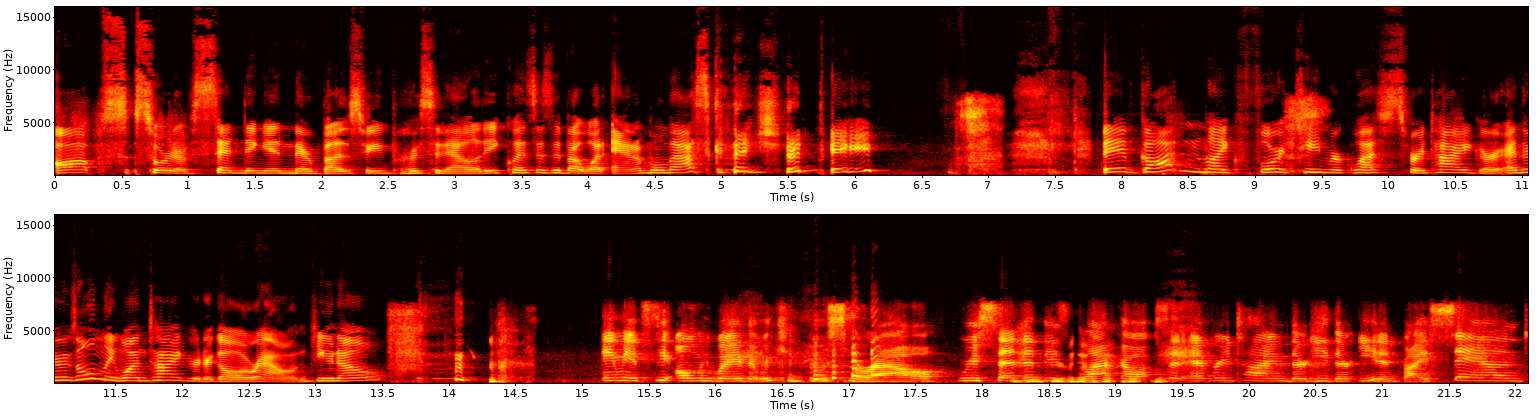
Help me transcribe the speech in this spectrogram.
Ops sort of sending in their BuzzFeed personality quizzes about what animal mask they should be. They've gotten like 14 requests for Tiger, and there's only one Tiger to go around, you know? Amy, it's the only way that we can boost morale. We send in these black ops, and every time they're either eaten by sand,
